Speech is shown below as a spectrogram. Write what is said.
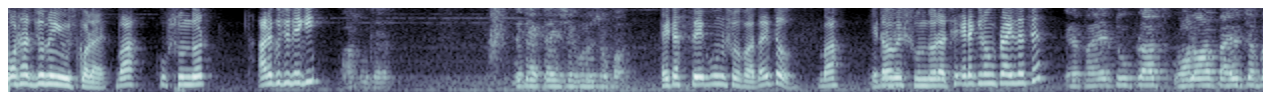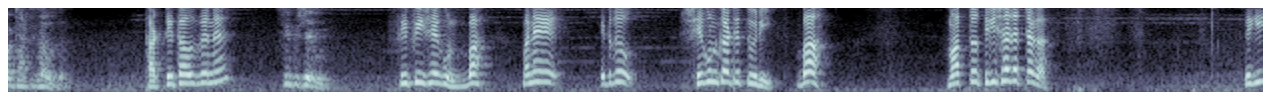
বসার জন্য ইউজ করা হয় বাহ খুব সুন্দর। আর কিছু দেখি? এটা একটা সেগুলো সোফা এটা সেগুন সোফা তাই তো? বাহ এটাও বেশ সুন্দর আছে। এটা কীরকম প্রাইস আছে? এটা প্রায় two plus one one price হচ্ছে আপনার থার্টি থাউজেন্ড থার্টি থাউজেন্ডে? সিপি সেগুন। সিফি সেগুন বাহ! মানে এটা তো সেগুন কাঠের তৈরি বাহ! মাত্র তিরিশ হাজার টাকা। দেখি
